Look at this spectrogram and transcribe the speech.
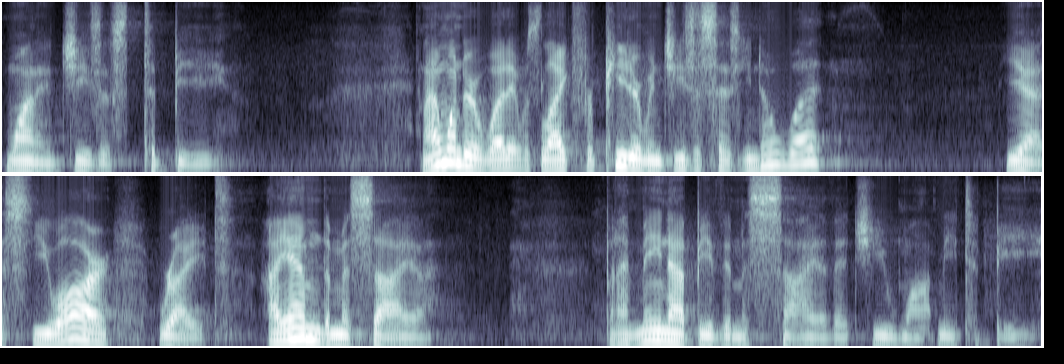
wanted Jesus to be. And I wonder what it was like for Peter when Jesus says, You know what? Yes, you are right. I am the Messiah, but I may not be the Messiah that you want me to be.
